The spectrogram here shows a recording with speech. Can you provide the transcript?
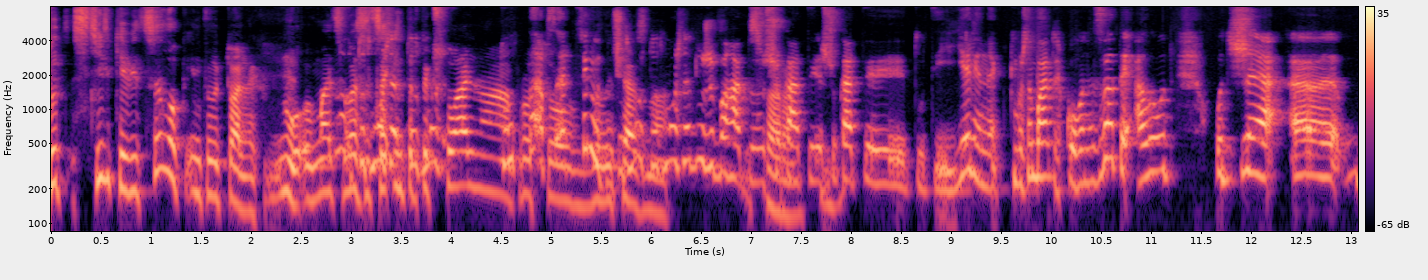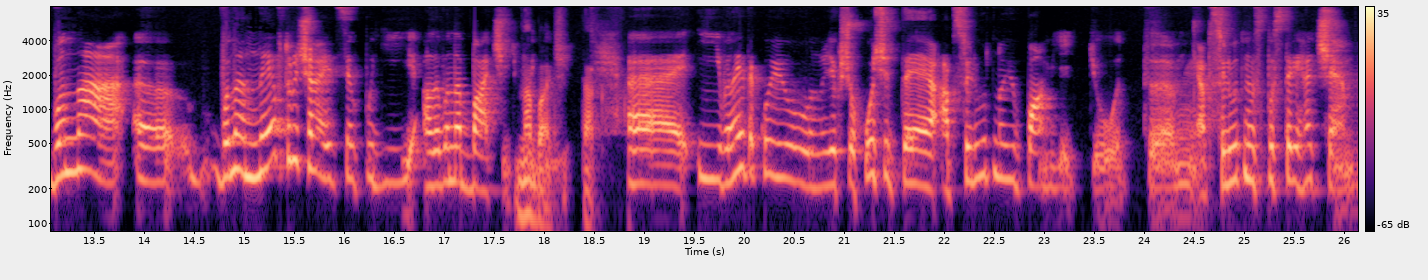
тут стільки відсилок інтелектуальних, ну мається Ну, це можна- інтертекстуальна Тут просто абсолютно тут, величезна. тут можна дуже багато сфера. шукати, шукати тут і Єліnek, можна багато кого назвати, але от отже, е, вона, е, вона не втручається в події, але вона бачить події. Набачить, так. Е, і вона є такою, ну, якщо хочете, абсолютною пам'яттю, абсолютним спостерігачем.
